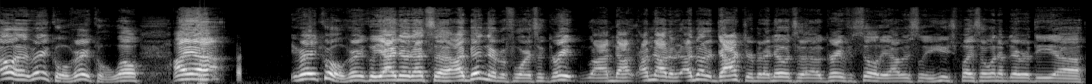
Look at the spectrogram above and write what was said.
oh, very cool, very cool. Well, I uh, very cool, very cool. Yeah, I know that's. Uh, I've been there before. It's a great. I'm not. I'm not. A, I'm not a doctor, but I know it's a, a great facility. Obviously, a huge place. I went up there with the uh,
